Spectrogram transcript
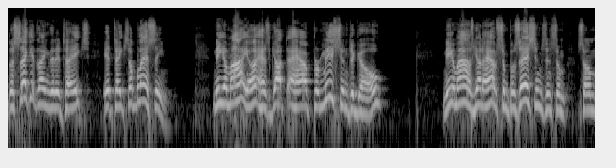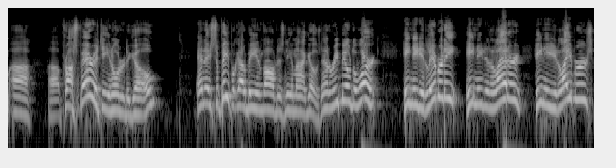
The second thing that it takes, it takes a blessing. Nehemiah has got to have permission to go. Nehemiah's got to have some possessions and some, some uh, uh, prosperity in order to go. And there's some people got to be involved as Nehemiah goes. Now, to rebuild the work, he needed liberty, he needed a ladder, he needed laborers,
